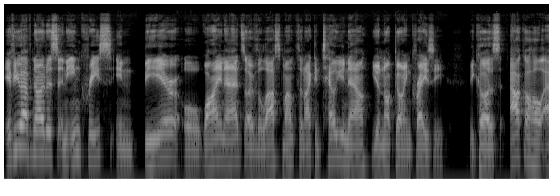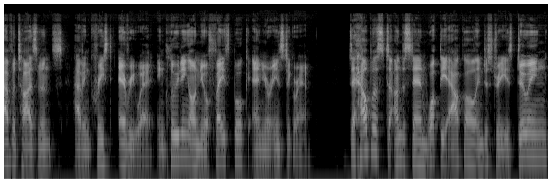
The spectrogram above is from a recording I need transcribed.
If you have noticed an increase in beer or wine ads over the last month, then I can tell you now you're not going crazy because alcohol advertisements have increased everywhere, including on your Facebook and your Instagram. To help us to understand what the alcohol industry is doing,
